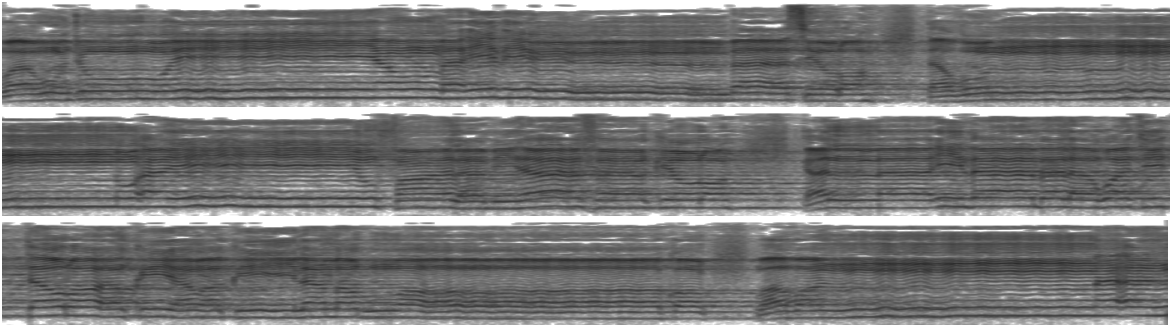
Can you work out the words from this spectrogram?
ووجوه يومئذ باسرة تظن أن يفعل بها فاكرة كلا إذا بلغت التراقي وقيل مراق وظن أنه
